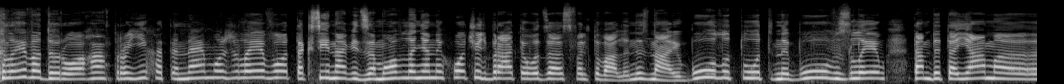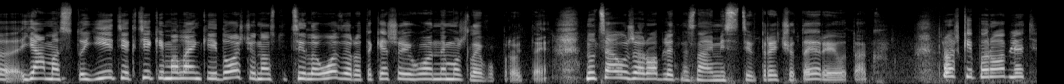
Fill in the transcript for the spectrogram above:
Жахлива дорога, проїхати неможливо. Таксі навіть замовлення не хочуть брати. От заасфальтували. Не знаю, було тут, не був злив. Там, де та яма, яма стоїть. Як тільки маленький дощ, у нас тут ціле озеро, таке, що його неможливо пройти. Ну це вже роблять, не знаю, місяців 3-4, отак. Трошки пороблять,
